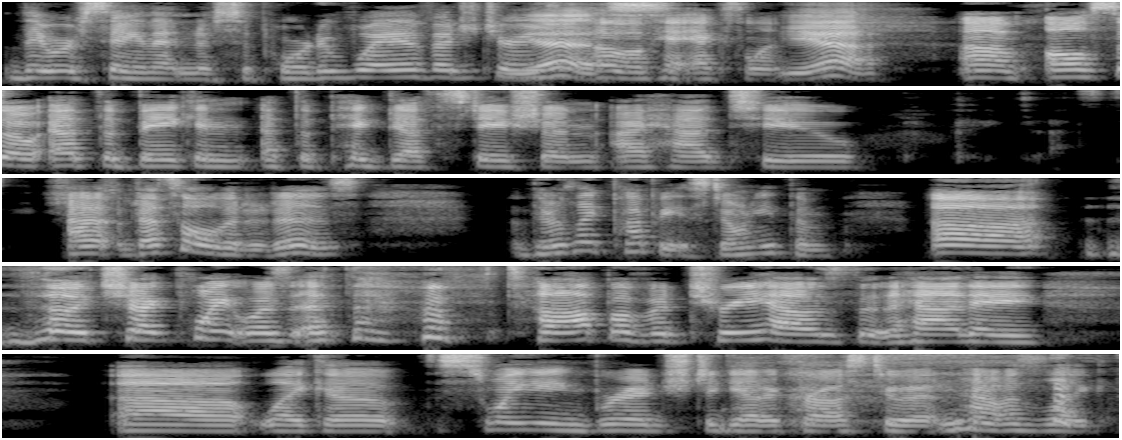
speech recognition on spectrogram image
they were saying that in a supportive way of vegetarians? Yes. Oh, okay, excellent. Yeah. Um, also, at the bacon, at the pig death station, I had to. Uh, that's all that it is. They're like puppies. Don't eat them. Uh, the checkpoint was at the top of a treehouse that had a, uh, like a swinging bridge to get across to it. And I was like,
